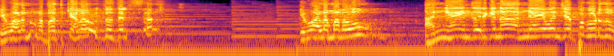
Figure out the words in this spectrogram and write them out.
ఇవాళ మన బతికెలా ఉందో తెలుసా? ఇవాళ మనం అన్యాయం జరిగినా అన్యాయం అని చెప్పకూడదు.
